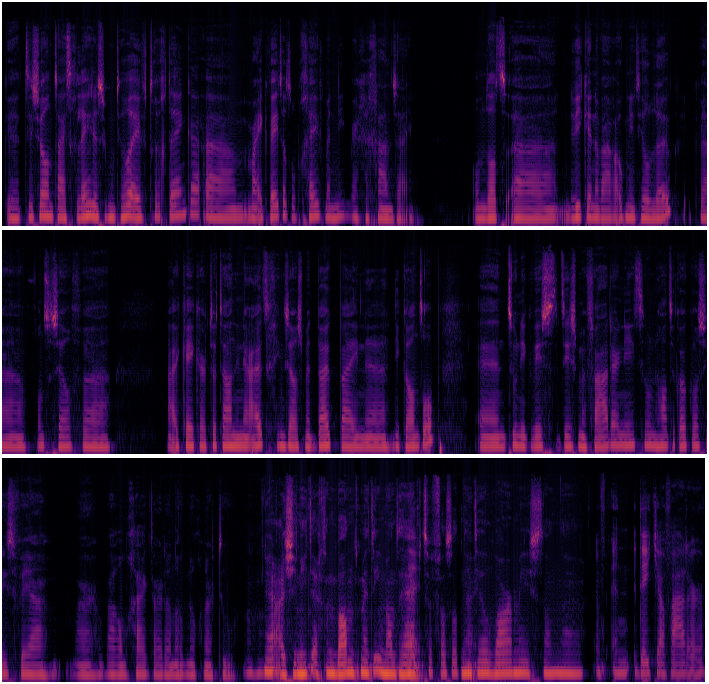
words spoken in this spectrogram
het is wel een tijd geleden, dus ik moet heel even terugdenken. Ehm, maar ik weet dat op een gegeven moment niet meer gegaan zijn. Omdat de weekenden waren ook niet heel leuk. Ik vond ze zelf, nou, ik keek er totaal niet naar uit. Ik ging zelfs met buikpijn die kant op. En toen ik wist, het is mijn vader niet, toen had ik ook wel zoiets van, ja, maar waarom ga ik daar dan ook nog naartoe? Mhm. Ja, als je niet echt een band met iemand hebt, Nee. of als dat niet Nee. heel warm is, dan. eh, En, en deed jouw vader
